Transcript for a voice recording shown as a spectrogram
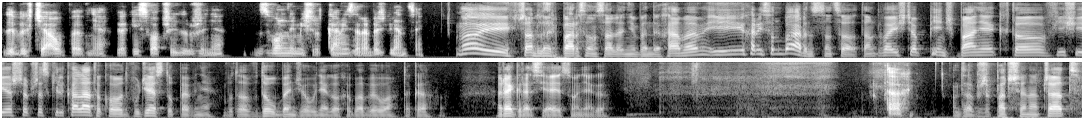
gdyby chciał pewnie w jakiejś słabszej drużynie z wolnymi środkami zarabiać więcej. No i Chandler Parsons, ale nie będę hamem i Harrison Barnes, no co, tam 25 baniek to wisi jeszcze przez kilka lat, około 20 pewnie, bo to w dół będzie u niego chyba było, taka regresja jest u niego. Tak. Dobrze, patrzę na czat.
